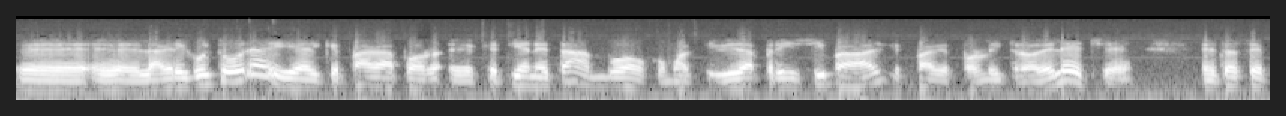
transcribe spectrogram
eh, eh, la agricultura y el que paga por que tiene tambo como actividad principal que pague por litro de leche. Entonces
